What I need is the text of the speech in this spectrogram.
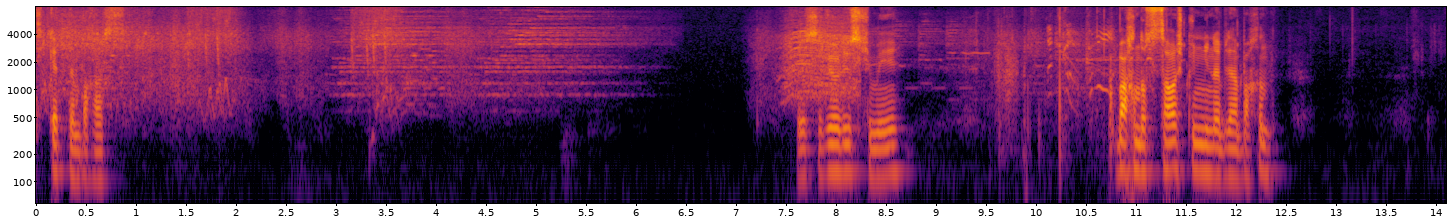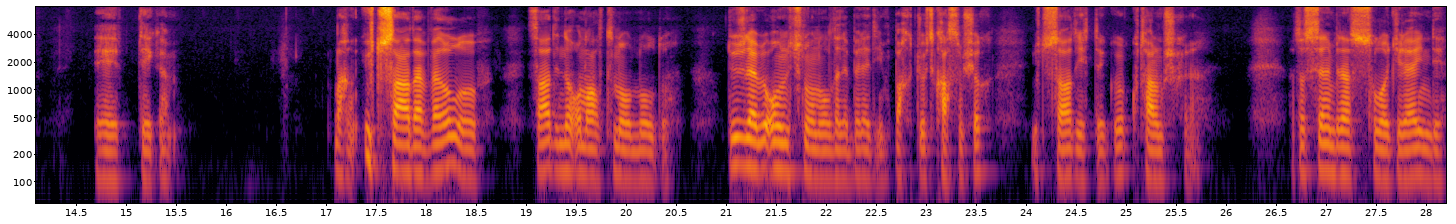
diqqətlə baxarsınız. Burası gördüğünüz kimi Baxın dostlar, savaş günlüyünə bir dənə baxın. E, dəqiqə. Baxın 3 saat əvvəl olub. Saat indi 16:00 oldu. Düzlə bir 13:00 oldu elə belə deyim. Bax göz kasmışıq. 3 saat 7 dəqiqə qurtarmışıq ya. Hətta sizə bir dənə solo girək indi.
